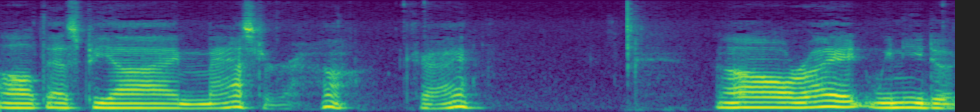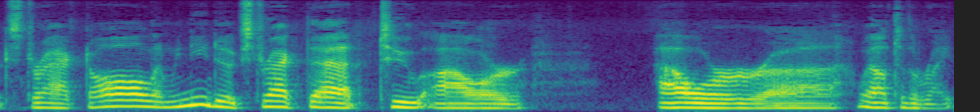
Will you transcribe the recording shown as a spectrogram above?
Alt SPI master. Huh. Okay. All right, we need to extract all, and we need to extract that to our, our uh, well, to the right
